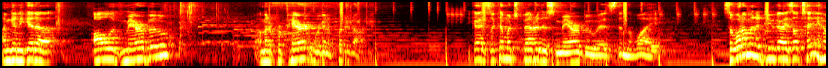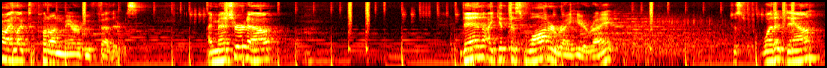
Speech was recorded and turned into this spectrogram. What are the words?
I'm gonna get a olive marabou. I'm gonna prepare it, we're gonna put it on. You guys, look how much better this marabou is than the white. So what I'm gonna do, guys, I'll tell you how I like to put on marabou feathers. I measure it out. Then I get this water right here, right? Just wet it down.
